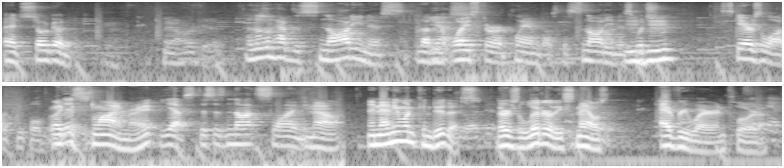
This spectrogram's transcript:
And it's so good. Yeah, we're good. It doesn't have the snottiness that Yes. an oyster or a clam does. The snottiness, which mm-hmm. scares a lot of people. Like this, the slime, right? yes, this is not slimy. No. And anyone can do this. There's literally snails everywhere in Florida.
